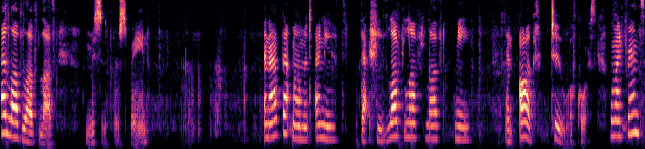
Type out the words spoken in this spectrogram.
I love, love, love Mrs. Brisbane. And at that moment, I knew that she loved, loved, loved me, and Og too, of course. When my friends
